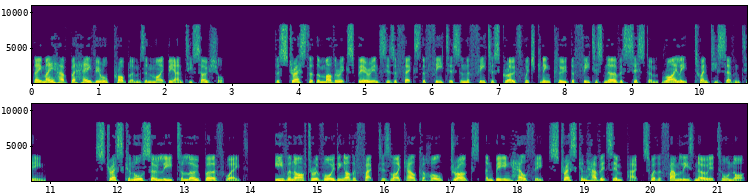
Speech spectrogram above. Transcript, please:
they may have behavioral problems and might be antisocial. The stress that the mother experiences affects the fetus and the fetus growth which can include the fetus nervous system Riley, 2017. Stress can also lead to low birth weight. Even after avoiding other factors like alcohol, drugs, and being healthy, stress can have its impacts whether families know it or not.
